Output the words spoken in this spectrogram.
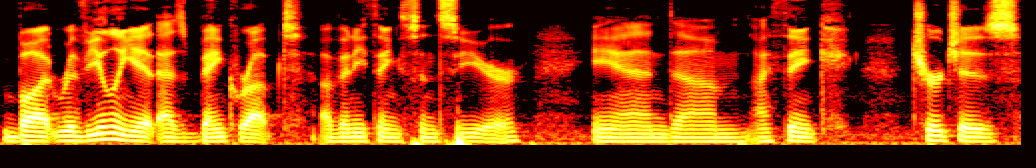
but revealing it as bankrupt of anything sincere. And um, I think churches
